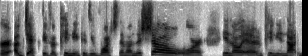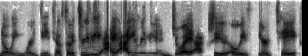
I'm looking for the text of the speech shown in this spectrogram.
your objective opinion because you've watched them on the show or, you know, an opinion not knowing more detail. So it's really I, I really enjoy actually always your takes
